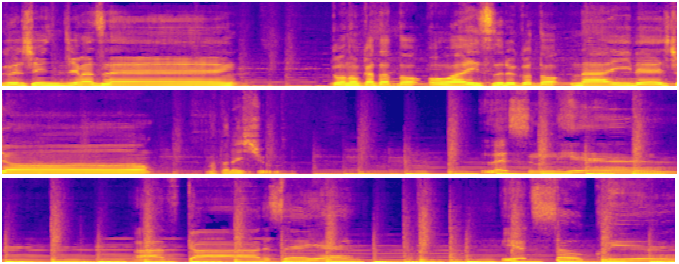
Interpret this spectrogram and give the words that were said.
く信じませんこの方とお会いすることないでしょうまた来週 Listen here, I've gotta say it. It's so clear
